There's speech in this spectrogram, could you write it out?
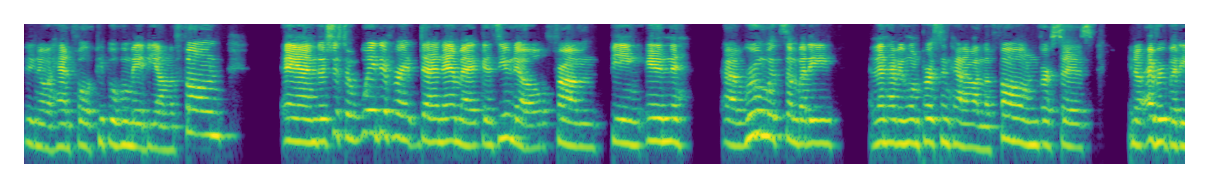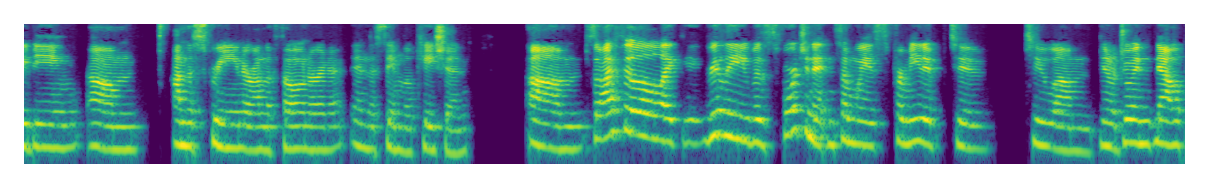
you know, a handful of people who may be on the phone. And there's just a way different dynamic, as you know, from being in a room with somebody and then having one person kind of on the phone versus, you know, everybody being um, on the screen or on the phone or in, a, in the same location. Um, so I feel like it really was fortunate in some ways for me to, to, to, um, you know, join now,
